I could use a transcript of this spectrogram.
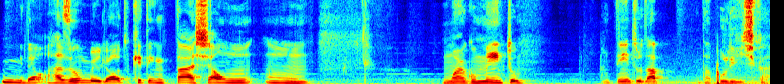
me dar uma razão melhor do que tentar achar um, um, um argumento dentro da, da política.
